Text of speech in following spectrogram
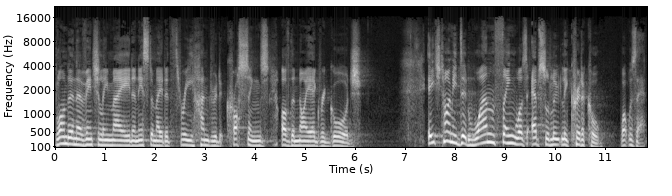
Blondin eventually made an estimated 300 crossings of the Niagara Gorge. Each time he did, one thing was absolutely critical. What was that?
